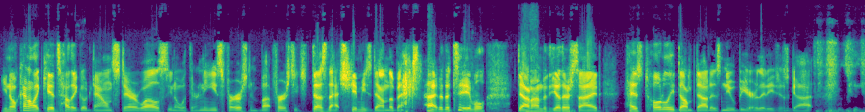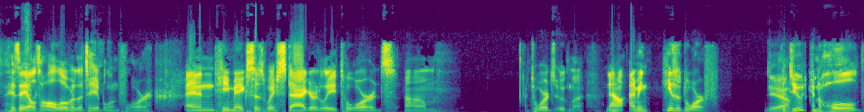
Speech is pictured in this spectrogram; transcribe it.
you know, kind of like kids how they go down stairwells, you know, with their knees first and butt first. He just does that, shimmies down the back side of the table, down onto the other side. Has totally dumped out his new beer that he just got. his ale's all over the table and floor, and he makes his way staggeredly towards um towards Ugma. Now, I mean, he's a dwarf. Yeah. The dude can hold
